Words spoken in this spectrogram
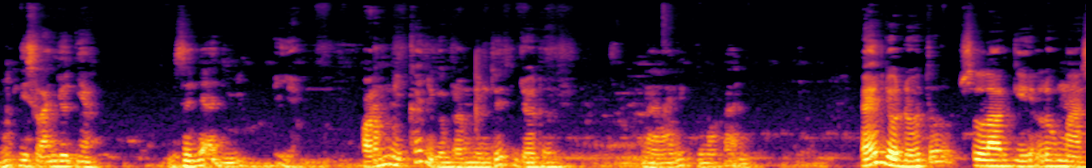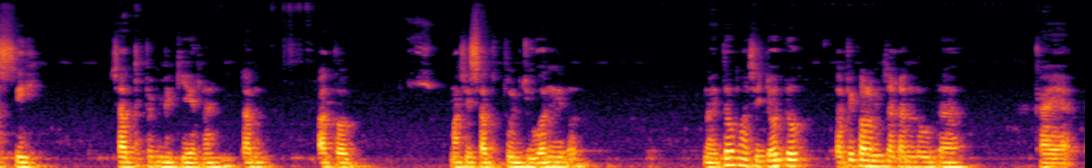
Hmm? di selanjutnya? Bisa jadi. Iya. Orang nikah juga belum tentu itu jodoh. Nah itu makanya. Kayak jodoh tuh selagi lu masih satu pemikiran dan atau masih satu tujuan gitu. Nah itu masih jodoh. Tapi kalau misalkan lu udah kayak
